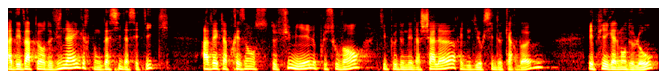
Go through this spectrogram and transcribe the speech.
à des vapeurs de vinaigre, donc d'acide acétique, avec la présence de fumier le plus souvent, qui peut donner de la chaleur et du dioxyde de carbone, et puis également de l'eau.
